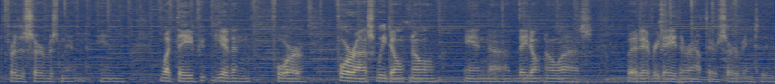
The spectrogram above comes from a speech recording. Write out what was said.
for the servicemen and what they've given for for us. We don't know them, and uh, they don't know us. But every day they're out there serving to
